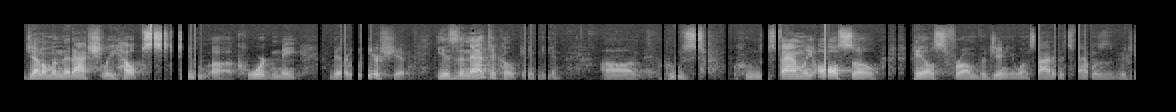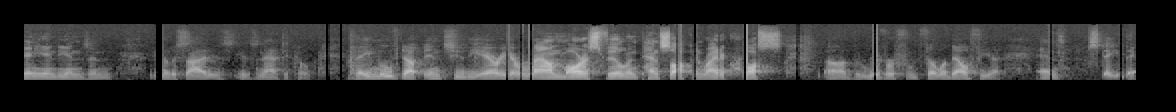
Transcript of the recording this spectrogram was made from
gentlemen that actually helps to uh, coordinate their leadership is the Nanticoke Indian, um, whose, whose family also hails from Virginia. One side of his family is the Virginia Indians, and the other side is, is Nanticoke. They moved up into the area around Morrisville and Pennsauken, right across uh, the river from Philadelphia, and stayed there.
